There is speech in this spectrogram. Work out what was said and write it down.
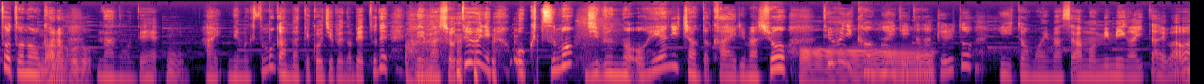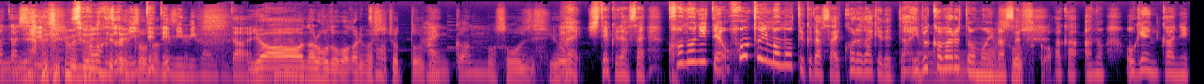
整うから。なので、うんはい、眠くても頑張ってご自分のベッドで寝ましょう。というふうに、お靴も自分のお部屋にちゃんと帰りましょう。というふうに考えていただけるといいと思います。あ、もう耳が痛いわ、私。自分で言ってて耳が痛い。いやー、うんなるほど、わかりました。ちょっとはい玄関の掃除しよう。はい、してください。この2点、本当に守ってください。これだけでだいぶ変わると思います。だから、あの、お玄関に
